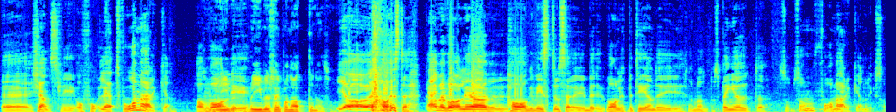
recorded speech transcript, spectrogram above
eh, känslig och få, lätt få märken. Av vanlig... River, river sig på natten alltså? Ja, ja just det. Nej men vanliga hagvistelser, vanligt beteende i, när man springer ute. Som, som får märken liksom.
